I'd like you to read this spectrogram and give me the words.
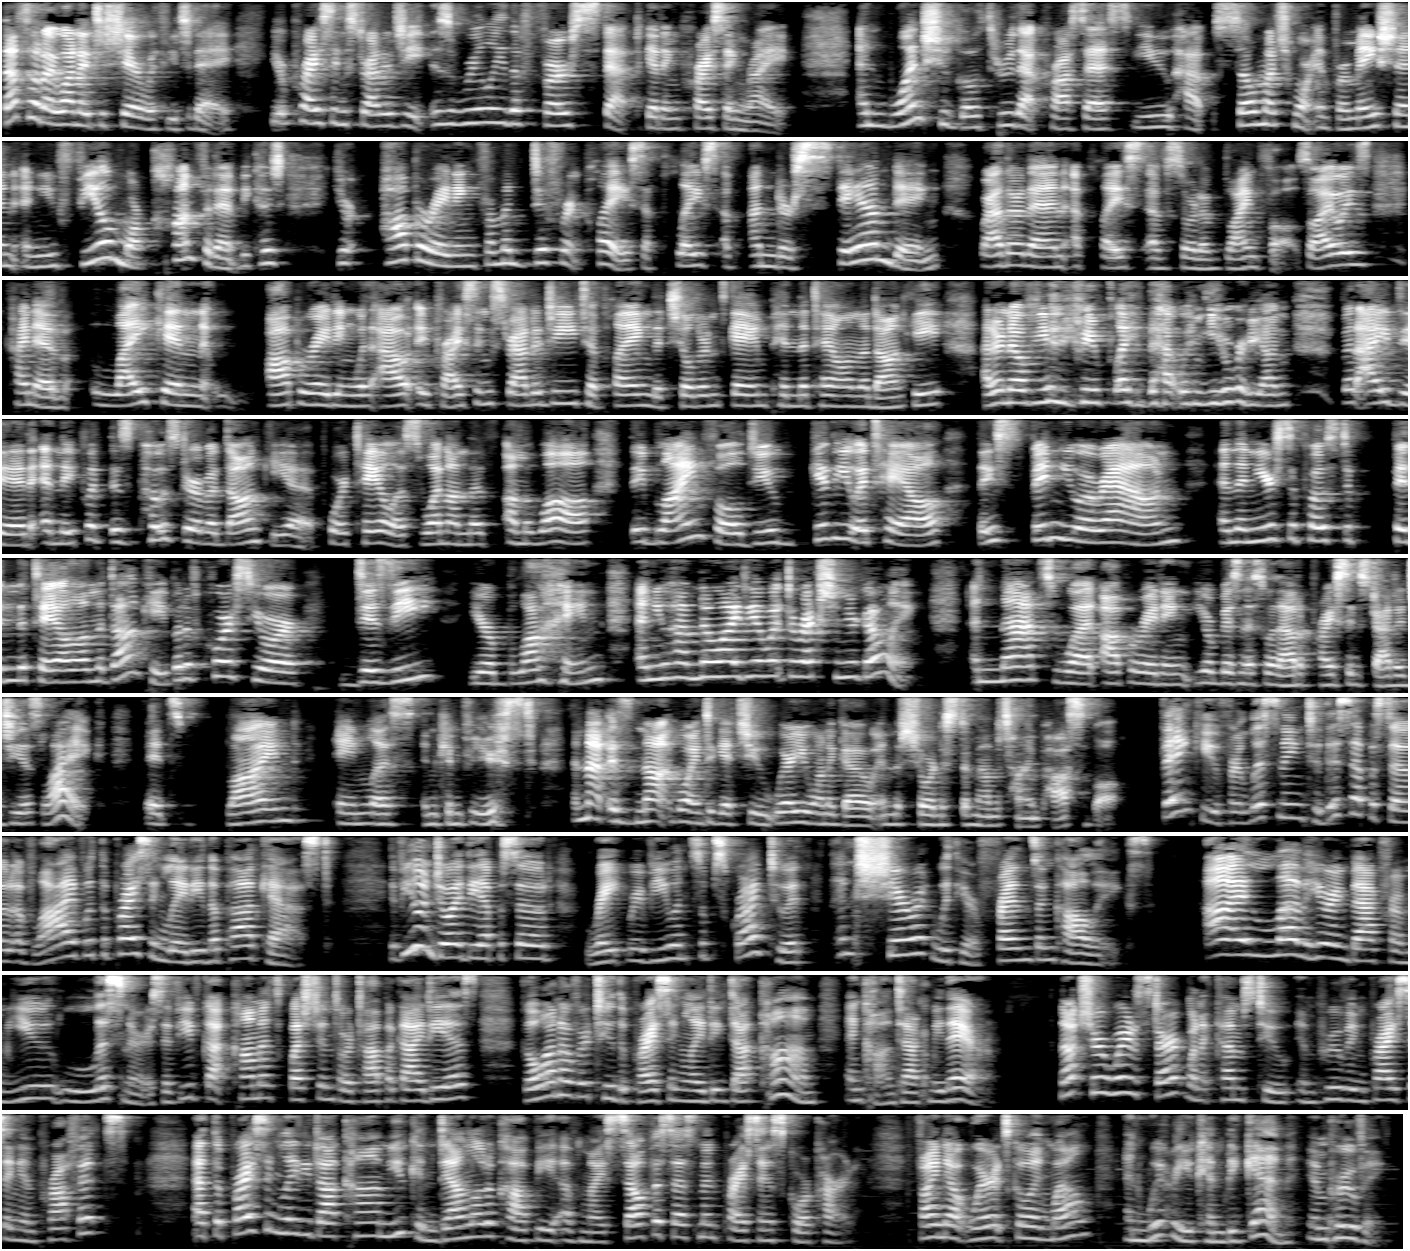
That's what I wanted to share with you today. Your pricing strategy is really the first step to getting pricing right. And once you go through that process, you have so much more information and you feel more confident because you're operating from a different place, a place of understanding rather than a place of sort of blindfold. So I always kind of liken operating without a pricing strategy to playing the children's game, pin the tail on the donkey. I don't know if you, if you played that when you were young, but I did. And they put this poster of a donkey, a poor tailless one on the, on the wall. They blindfold you, give you a tail, they spin you around, and then you're supposed to pin the tail on the donkey. But of course you're dizzy you're blind and you have no idea what direction you're going. And that's what operating your business without a pricing strategy is like. It's blind, aimless, and confused. And that is not going to get you where you want to go in the shortest amount of time possible. Thank you for listening to this episode of Live with the Pricing Lady, the podcast. If you enjoyed the episode, rate, review, and subscribe to it, then share it with your friends and colleagues. I love hearing back from you listeners. If you've got comments, questions, or topic ideas, go on over to thepricinglady.com and contact me there. Not sure where to start when it comes to improving pricing and profits? At thepricinglady.com, you can download a copy of my self assessment pricing scorecard. Find out where it's going well and where you can begin improving.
